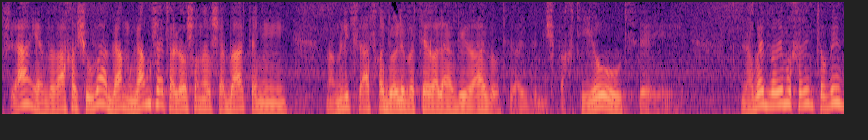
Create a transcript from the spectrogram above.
נפלא, היא עבירה חשובה. גם, גם כשאתה לא שומר שבת, אני ממליץ לאף אחד לא לוותר על האווירה הזאת. זה, זה משפחתיות, זה, זה הרבה דברים אחרים טובים.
